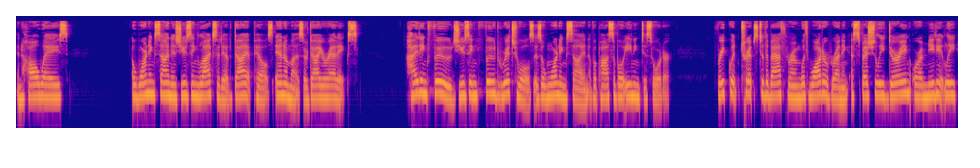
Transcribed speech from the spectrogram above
in hallways. A warning sign is using laxative, diet pills, enemas, or diuretics. Hiding foods, using food rituals is a warning sign of a possible eating disorder. Frequent trips to the bathroom with water running, especially during or immediately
